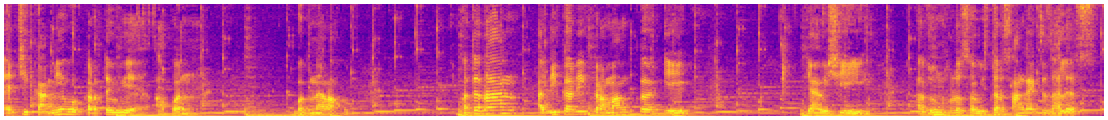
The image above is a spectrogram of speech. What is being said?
याची कामे व कर्तव्य आपण बघणार आहोत. मतदान अधिकारी क्रमांक एक. याविषयी अजून थोडं सविस्तर सांगायचं झालंच.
